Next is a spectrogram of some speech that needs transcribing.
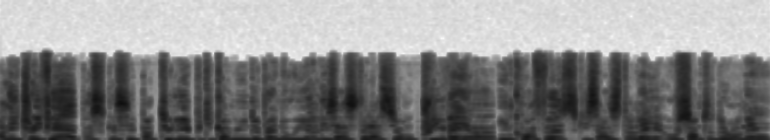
on est très fiers parce que c'est pas tous les petits communes de Brenne où il y a les installations privées. Hein. Une coiffeuse qui s'est installée au centre de René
